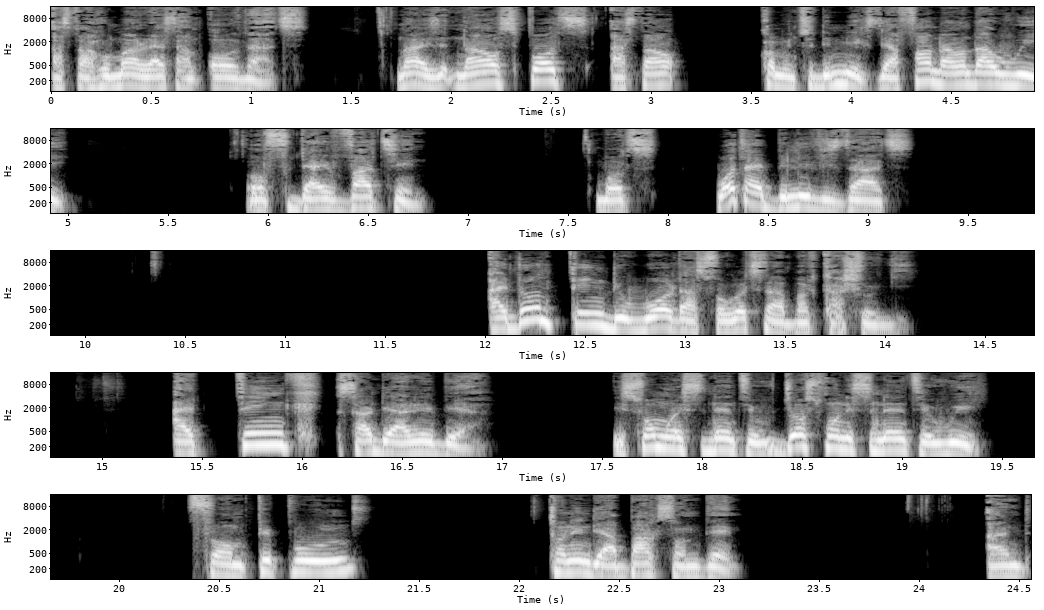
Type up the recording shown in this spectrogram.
as per human rights and all that. Now, is it, now sports has now come into the mix. They have found another way of diverting. But what I believe is that I don't think the world has forgotten about Khashoggi. I think Saudi Arabia is one incident, just one incident away from people turning their backs on them. And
